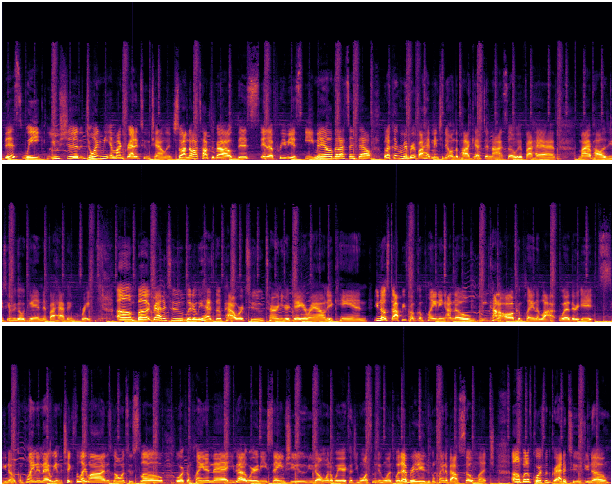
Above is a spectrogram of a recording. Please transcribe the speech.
This week, you should join me in my gratitude challenge. So, I know I talked about this in a previous email that I sent out, but I couldn't remember if I had mentioned it on the podcast or not. So, if I have, my apologies. Here we go again. If I haven't, great. Um, but gratitude literally has the power to turn your day around. It can, you know, stop you from complaining. I know we kind of all complain a lot, whether it's, you know, complaining that we in the Chick fil A line is going too slow, or complaining that you got to wear these same shoes you don't want to wear because you want some new ones. Whatever it is, we complain about so much. Um, but of course, with gratitude, you know,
